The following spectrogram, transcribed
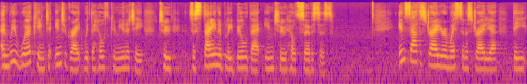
And we're working to integrate with the health community to sustainably build that into health services. In South Australia and Western Australia, the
